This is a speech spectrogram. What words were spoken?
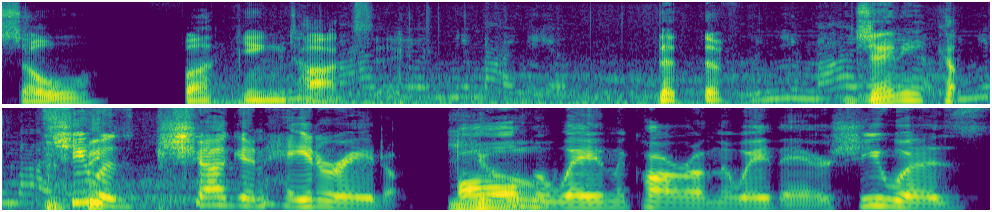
so fucking toxic. That the Jenny, co- She was chugging haterade all Yo. the way in the car on the way there. She was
